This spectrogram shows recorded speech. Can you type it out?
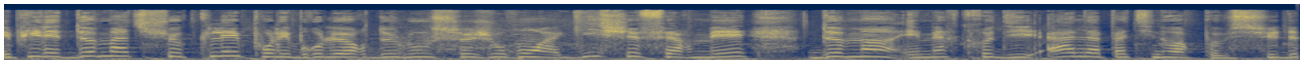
Et puis les deux matchs clés pour les brûleurs de loups se joueront à guichet fermé demain et mercredi à la patinoire Pôle Sud.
